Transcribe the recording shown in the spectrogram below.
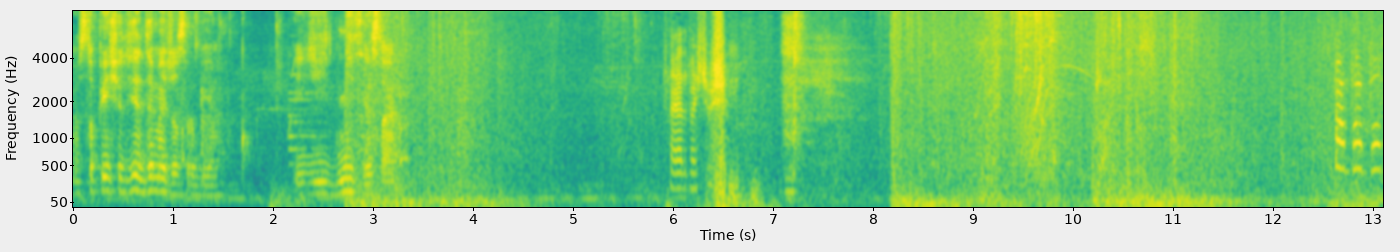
Ja 151 damage'a zrobiłem. I, I nic nie stałem. A ja 28. Pam, pam, pam.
